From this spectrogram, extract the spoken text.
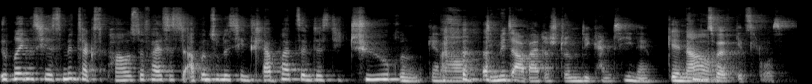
Übrigens, hier ist Mittagspause. Falls es ab und zu ein bisschen klappert, sind das die Türen. Genau, die Mitarbeiterstimmen, die Kantine. Genau. Um 12 geht's los.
